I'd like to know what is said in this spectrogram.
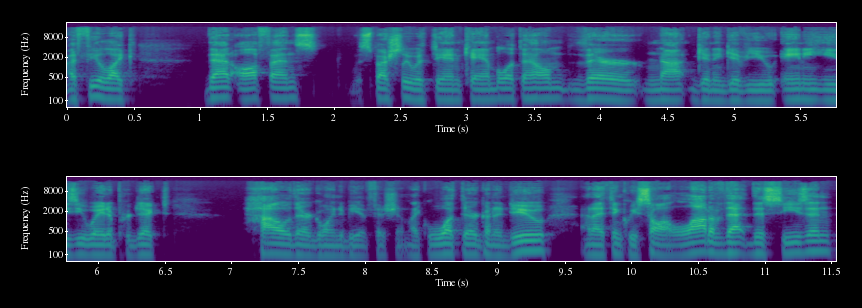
I feel like that offense, especially with Dan Campbell at the helm, they're not going to give you any easy way to predict how they're going to be efficient, like what they're going to do. And I think we saw a lot of that this season.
